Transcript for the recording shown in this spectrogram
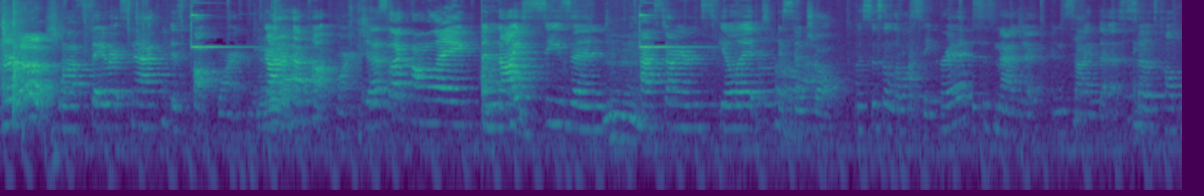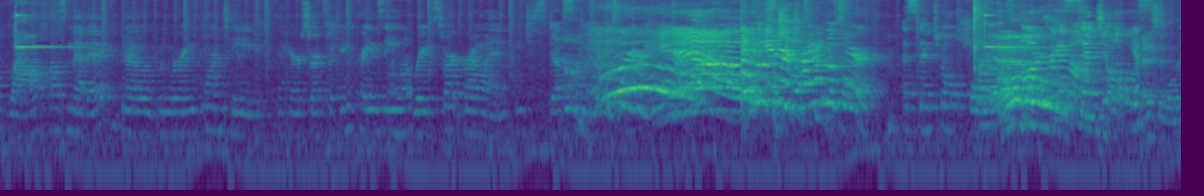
Turn up. My favorite snack is popcorn. Gotta have popcorn. Just like Kamale, a nice seasoned Mhm. cast iron skillet essential. This is a little secret. This is magic inside this. So it's called Wow Cosmetic. You know, when we're in quarantine, the hair starts looking crazy, roots start growing. You just dust them of oh, Essential oil. Oh. Essential. Medicine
